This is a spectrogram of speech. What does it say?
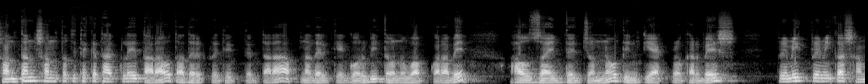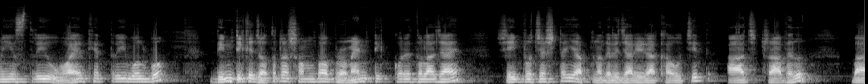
সন্তান সন্ততি থেকে থাকলে তারাও তাদের কৃতিত্বের দ্বারা আপনাদেরকে গর্বিত অনুভব করাবে। হাউস ওয়াইফদের জন্যও দিনটি এক প্রকার বেশ। প্রেমিক, প্রেমিকা, স্বামী, স্ত্রী, উভয়ের ক্ষেত্রেই বলব, দিনটিকে যতটা সম্ভব রোম্যান্টিক করে তোলা যায়, সেই প্রচেষ্টাই আপনাদের জারি রাখা উচিত। আজ ট্রাভেল বা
